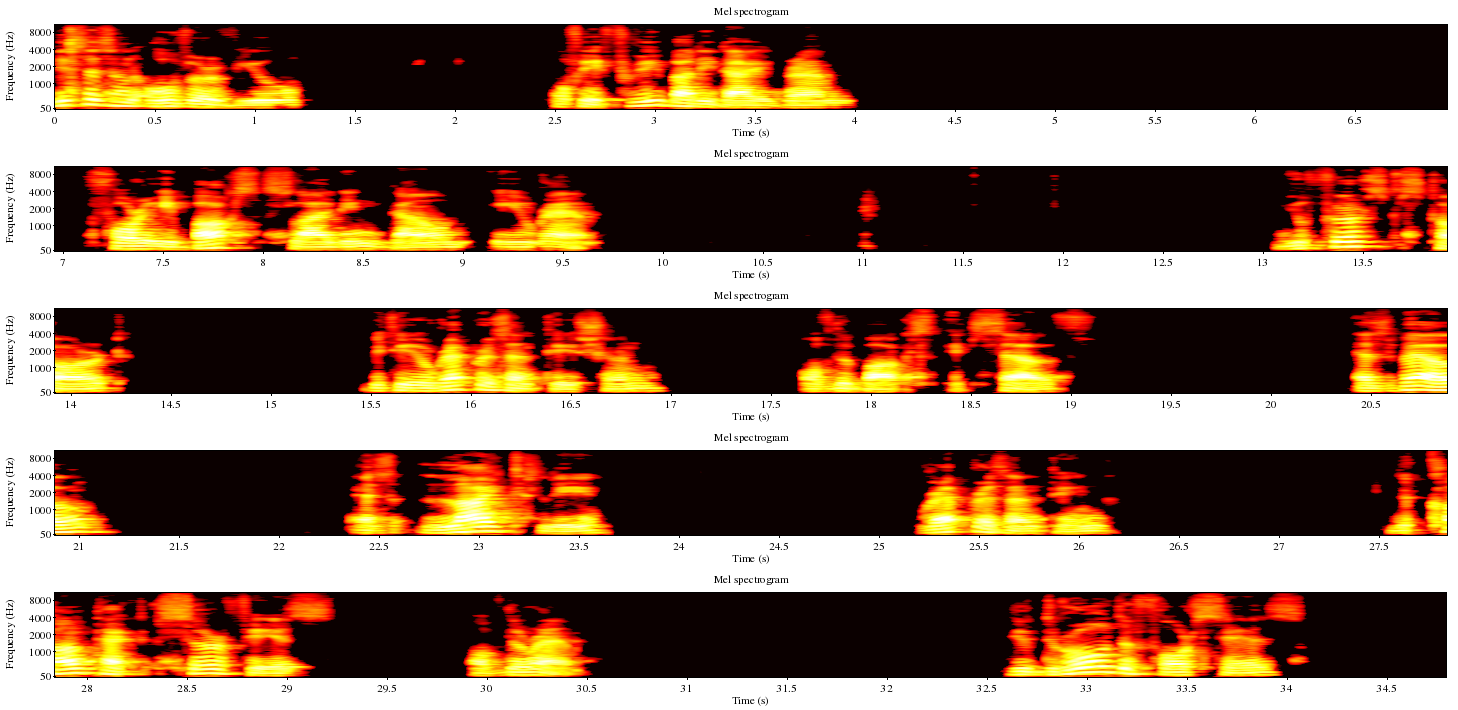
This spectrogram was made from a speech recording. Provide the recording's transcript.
This is an overview of a free body diagram for a box sliding down a ramp. You first start with a representation of the box itself as well as lightly representing the contact surface of the ramp. You draw the forces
